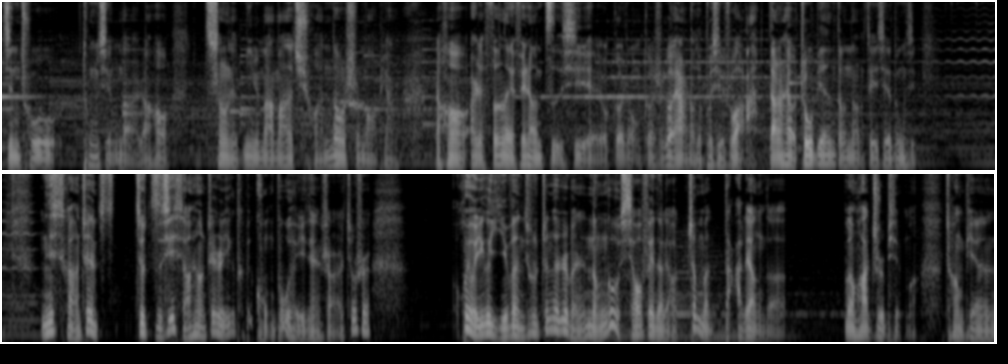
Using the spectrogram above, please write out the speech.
进出。通行的，然后剩下密密麻麻的全都是毛片儿，然后而且分类非常仔细，有各种各式各样的，我就不细说啊。当然还有周边等等这些东西。你想，这就仔细想想，这是一个特别恐怖的一件事儿，就是会有一个疑问，就是真的日本人能够消费得了这么大量的文化制品吗？唱片、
